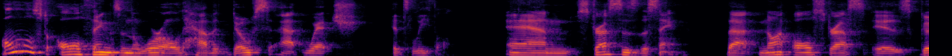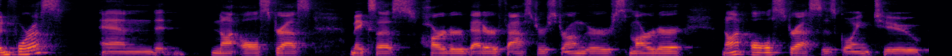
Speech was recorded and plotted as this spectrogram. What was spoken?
almost all things in the world have a dose at which it's lethal, and stress is the same that not all stress is good for us and not all stress makes us harder, better, faster, stronger, smarter. Not all stress is going to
